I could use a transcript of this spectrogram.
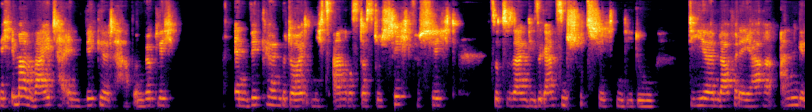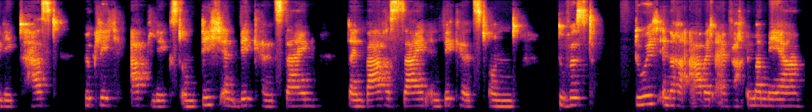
mich immer weiterentwickelt habe und wirklich entwickeln bedeutet nichts anderes, dass du Schicht für Schicht sozusagen diese ganzen Schutzschichten, die du dir im Laufe der Jahre angelegt hast, wirklich ablegst und dich entwickelst, dein, dein wahres Sein entwickelst und du wirst durch innere Arbeit einfach immer mehr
